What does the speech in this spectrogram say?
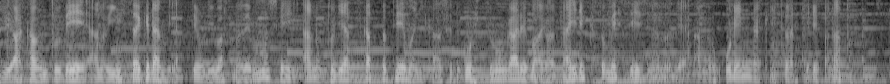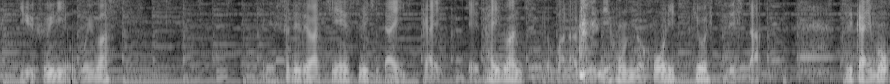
いうアカウントで、あのインスタグラムやっておりますので、もしあの取り扱ったテーマに関するご質問がある場合は、ダイレクトメッセージなどであのご連絡いただければなというふうに思います。えーそれでは記念すべき第1回、えー台湾人と学ぶ日本の法律教室でした。次回も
